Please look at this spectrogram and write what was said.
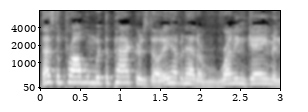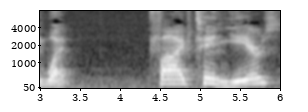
That's the problem with the Packers, though. They haven't had a running game in what? Five, ten years?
